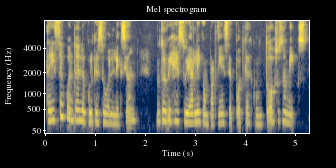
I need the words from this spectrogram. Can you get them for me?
¿Te diste cuenta de lo cool que estuvo la elección? No te olvides estudiarla y compartir este podcast con todos tus amigos.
